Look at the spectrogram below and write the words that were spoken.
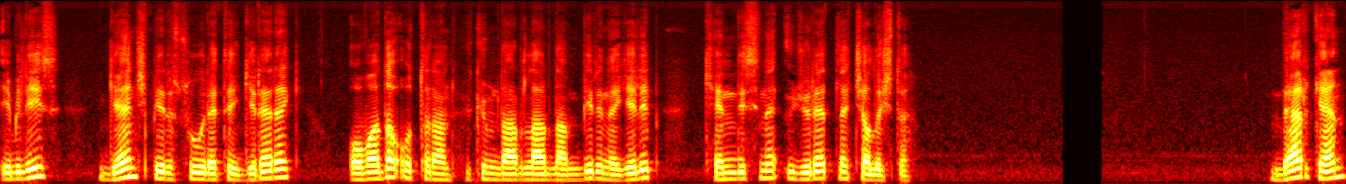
İblis genç bir surete girerek ovada oturan hükümdarlardan birine gelip kendisine ücretle çalıştı. Derken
